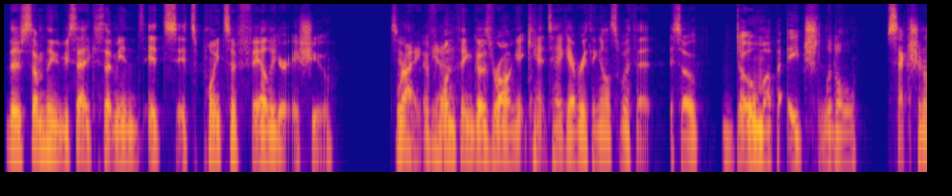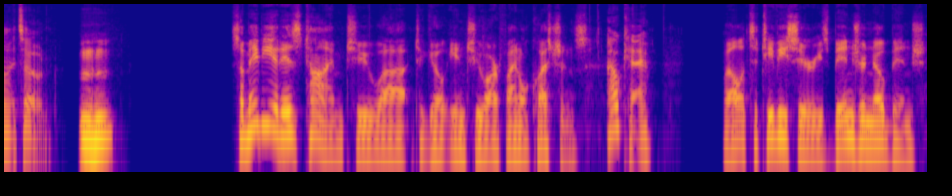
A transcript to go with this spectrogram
There's something to be said because that means it's it's points of failure issue. So Right, If yeah. one thing goes wrong, it can't take everything else with it. So dome up each little section on its own. Mm-hmm. So maybe it is time to uh, to go into our final questions. Okay. Well, it's a TV series, binge or no binge.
